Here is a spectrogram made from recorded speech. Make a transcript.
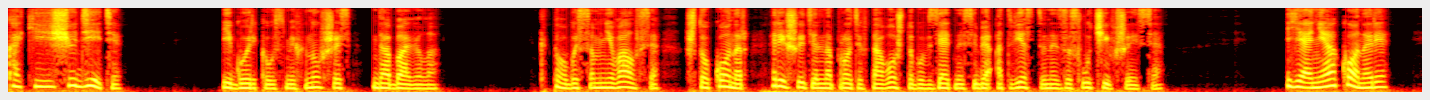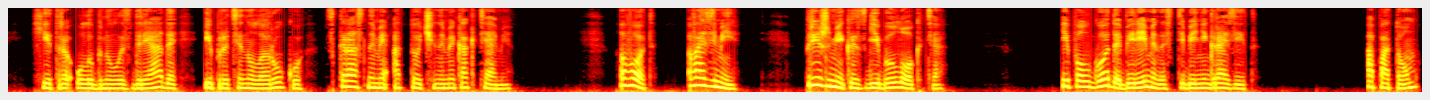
«Какие еще дети?» И, горько усмехнувшись, добавила. «Кто бы сомневался, что Конор решительно против того, чтобы взять на себя ответственность за случившееся». «Я не о Коноре», — хитро улыбнулась Дриада и протянула руку с красными отточенными когтями. «Вот, возьми, прижми к изгибу локтя. И полгода беременность тебе не грозит». А потом,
